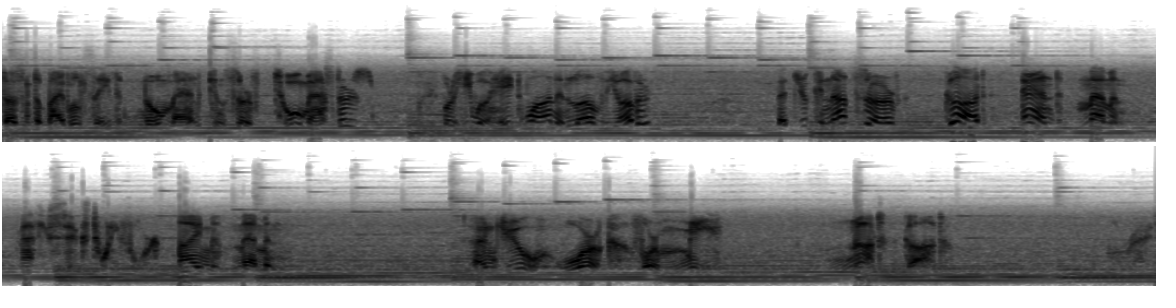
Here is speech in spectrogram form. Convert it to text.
Doesn't the Bible say that no man can serve two masters? For he will hate one and love the other? That you cannot serve God and Mammon. Matthew 6, 24. I'm Mammon. And you work for me, not God. All right.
